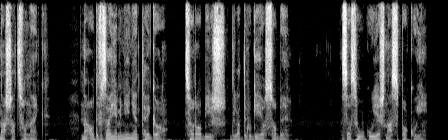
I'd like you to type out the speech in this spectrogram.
na szacunek, na odwzajemnienie tego, co robisz dla drugiej osoby. Zasługujesz na spokój.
